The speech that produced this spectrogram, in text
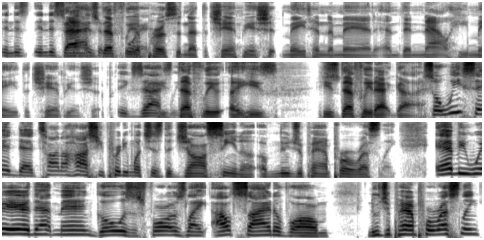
in this in this That is definitely a person that the championship made him the man, and then now he made the championship. Exactly. He's definitely uh, he's he's definitely that guy. So we said that Tanahashi pretty much is the John Cena of New Japan Pro Wrestling. Everywhere that man goes, as far as like outside of um New Japan Pro Wrestling,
